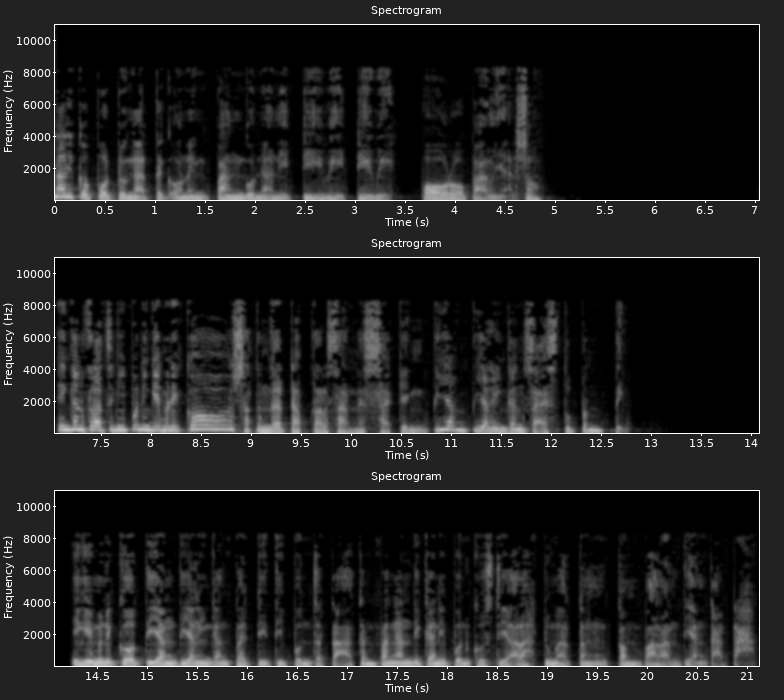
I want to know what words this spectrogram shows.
nalika padha ngadeg ana ing panggonane dewi-dewi para pamirsa. Ingkang salajengipun inggih menika satunggal daftar sanes saking tiang-tiang ingkang saestu penting. Inggih menika tiang-tiang ingkang badhe dipun cethakaken pangandikanipun Gusti Allah dumateng kempalan tiang kathah.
